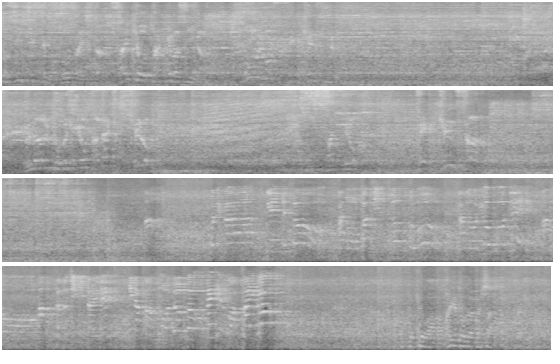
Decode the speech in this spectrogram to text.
の新システムを搭載した最強タッグマシンがゴールを席巻する。今日はありがとうございました。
